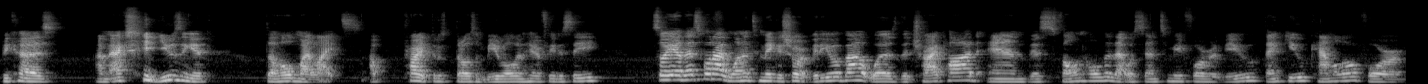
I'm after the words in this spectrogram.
because I'm actually using it to hold my lights. I'll probably throw some B-roll in here for you to see. So yeah, that's what I wanted to make a short video about was the tripod and this phone holder that was sent to me for review. Thank you, Camolo, for,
